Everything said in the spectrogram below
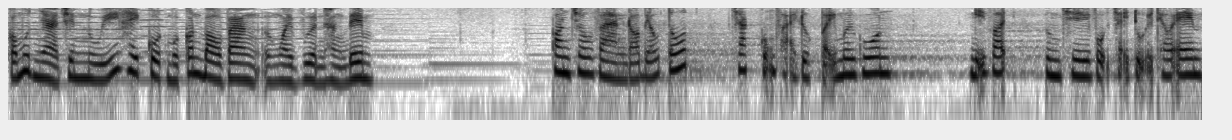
có một nhà trên núi hay cột một con bò vàng ở ngoài vườn hàng đêm. Con trâu vàng đó béo tốt, chắc cũng phải được 70 won. Nghĩ vậy, ưng chi vội chạy đuổi theo em.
